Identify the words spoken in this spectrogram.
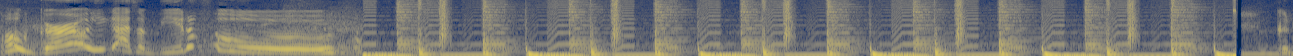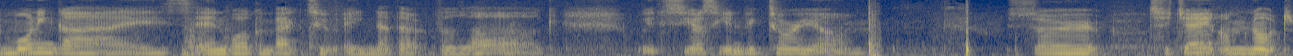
Oh girl, you guys are beautiful. Good morning guys and welcome back to another vlog with Siaosi and Victoria. So today I'm not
